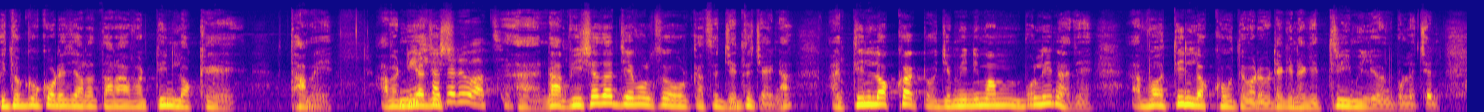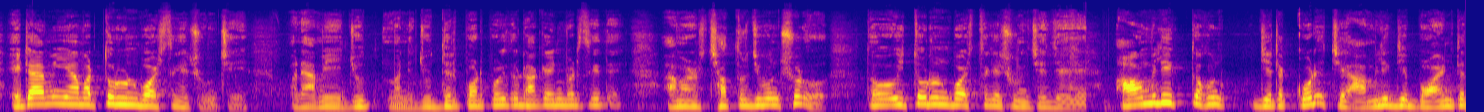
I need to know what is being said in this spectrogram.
বিতর্ক করে যারা, তারা আবার তিন লক্ষে থামে। আবার হাজারেও আছে। হ্যাঁ না বিশ হাজার যে বলছে ওর কাছে যেতে চাই না। মানে তিন লক্ষ একটা ওই যে মিনিমাম বলি না যে তিন লক্ষ হতে পারে ওটাকে নাকি থ্রি মিলিয়ন বলেছেন। এটা আমি আমার তরুণ বয়স থেকে শুনছি। মানে আমি যুদ্ধ মানে যুদ্ধের পরপরই তো ঢাকা ইউনিভার্সিটিতে আমার ছাত্র জীবন শুরু। তো ওই তরুণ বয়স থেকে শুনছি যে আওয়ামী লীগ তখন যেটা করেছে আওয়ামী লীগ যে বয়েন্টটা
